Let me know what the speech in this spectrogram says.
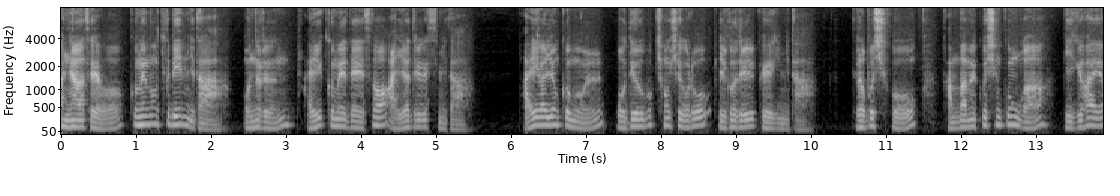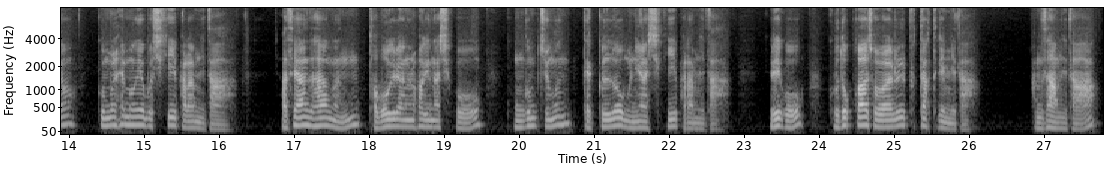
안녕하세요. 꿈의몽TV입니다. 오늘은 바위 꿈에 대해서 알려드리겠습니다. 바위 관련 꿈을 오디오북 형식으로 읽어드릴 계획입니다. 들어보시고 간밤에 꾸신 꿈과 비교하여 꿈을 해몽해 보시기 바랍니다. 자세한 사항은 더보기란을 확인하시고 궁금증은 댓글로 문의하시기 바랍니다. 그리고 구독과 좋아요를 부탁드립니다. 감사합니다.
